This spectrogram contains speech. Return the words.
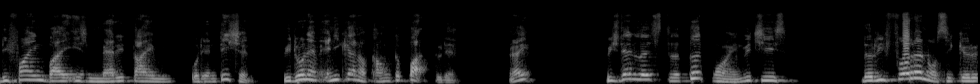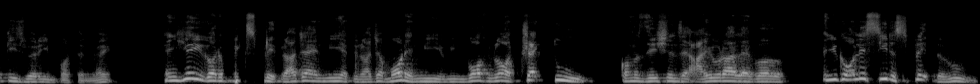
defined by its maritime orientation. We don't have any kind of counterpart to that, right? which then leads to the third point, which is the referent of security is very important, right? And here you got a big split. Raja and me, and Raja more than me, we involved in a lot of track two conversations at IORA level. And you can always see the split in the room.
